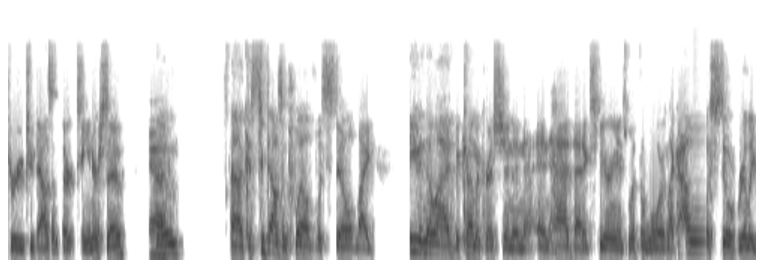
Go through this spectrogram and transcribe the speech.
through 2013 or so. Yeah. Because uh, 2012 was still like, even though I had become a Christian and and had that experience with the Lord, like I was still really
